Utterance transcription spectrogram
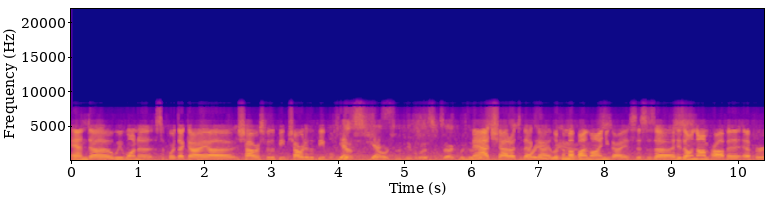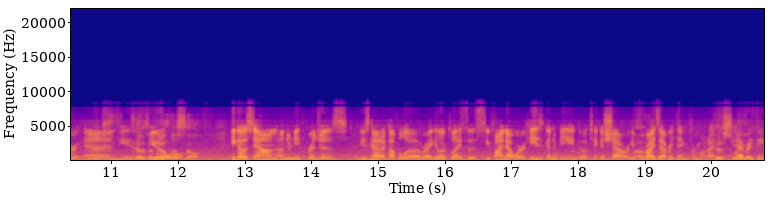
and uh, we want to support that guy. Uh, showers for the people. Shower to the people. Yes, yes. Shower to the people. That's exactly. who it Mad shout out to that guy. Look him up man. online, you guys. This is uh, his own nonprofit effort, and Yes, he's he does beautiful. It all himself. He goes down underneath bridges. He's Mhm. got a couple of regular places. You find out where he's going to be and go take a shower. He provides Um, everything, from what I this understand. week- Everything.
